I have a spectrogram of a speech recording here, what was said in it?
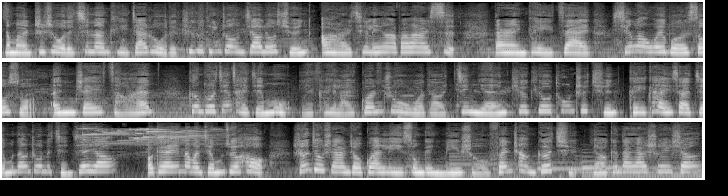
那么支持我的亲呢，可以加入我的 QQ 听众交流群二七零二八八二四，当然你可以在新浪微博搜索 NJ 早安，更多精彩节目也可以来关注我的禁言 QQ 通知群，可以看一下节目当中的简介哟。OK，那么节目最后仍旧是按照惯例送给你们一首翻唱歌曲，也要跟大家说一声。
